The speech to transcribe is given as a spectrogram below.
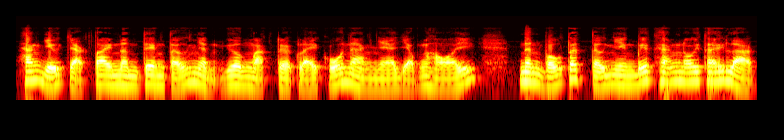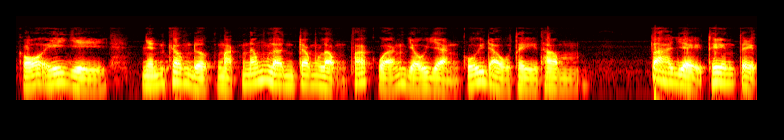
Hắn giữ chặt tay Ninh tiên tử nhìn gương mặt tuyệt lệ của nàng nhẹ giọng hỏi. Ninh vũ tích tự nhiên biết hắn nói thế là có ý gì, nhịn không được mặt nóng lên trong lòng phát quản dội vàng cúi đầu thì thầm. Ta về thiên tiệt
